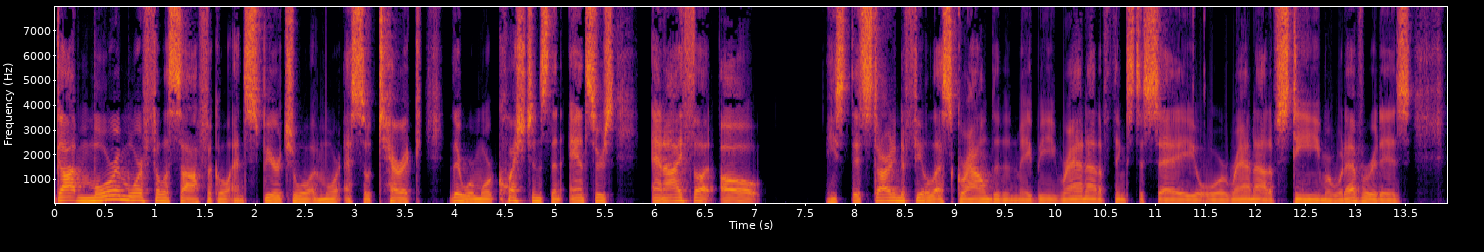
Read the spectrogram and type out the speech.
got more and more philosophical and spiritual and more esoteric. There were more questions than answers. And I thought, oh, he's it's starting to feel less grounded and maybe ran out of things to say or ran out of steam or whatever it is.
